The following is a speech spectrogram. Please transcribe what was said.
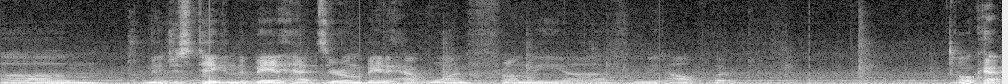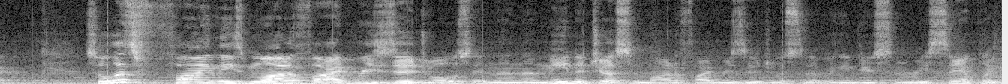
Um, you know, just taking the beta hat 0 and beta hat 1 from the, uh, from the output. Okay, so let's find these modified residuals and then the mean adjusted modified residuals so that we can do some resampling.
